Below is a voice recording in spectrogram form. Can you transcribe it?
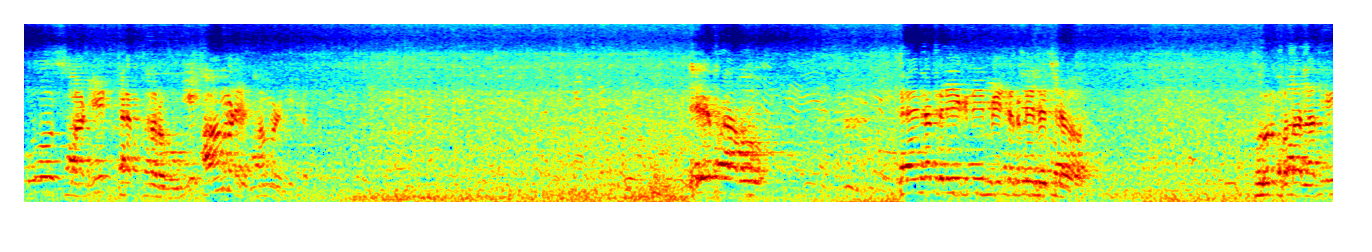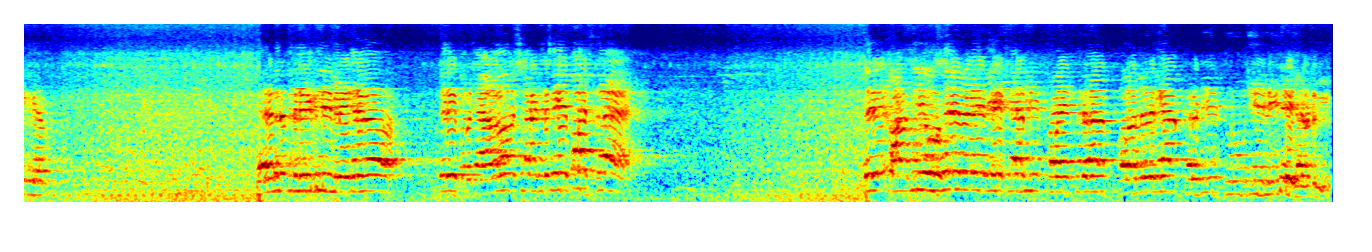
ਉਦੋਂ ਸਾਡੀ ਟੱਕਰ ਹੋਊਗੀ। ਆਮਣੇ ਸਾਹਮਣੇ। ਦੀ ਟੱਕਰ ਇਹ ਭਰਾਵੋ, ਤਿੰਨ ਤਰੀਕ ਦੀ ਮੀਟਿੰਗ ਦੇ ਵਿੱਚ ਤੁਹਾਨੂੰ ਪਤਾ ਲੱਗ ਹੀ ਗਿਆ। ਤਿੰਨ ਤਰੀਕ ਦੀ ਮੀਟਿੰਗ ਤੇ ਬਚਾਓ ਛੱਡ ਕੇ ਭੱਜਦਾ ਤੇ ਅਸੀਂ ਉਸੇ ਵੇਲੇ ਦੇਖਿਆ ਵੀ ਪੈਂਤਰਾ ਬਦਲ ਗਿਆ ਖੜੀ ਦੂਜੀ ਨੀਚੇ ਛੱਡ ਗਈ।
